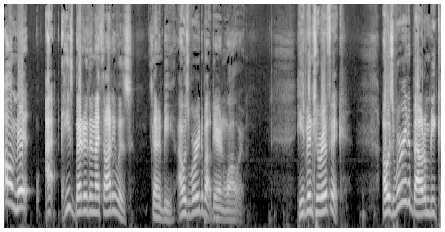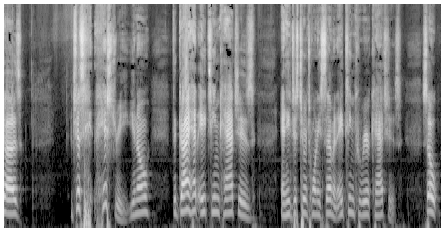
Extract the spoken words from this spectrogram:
I'll admit, I, he's better than I thought he was going to be. I was worried about Darren Waller. He's been terrific. I was worried about him because just history, you know. The guy had 18 catches and he just turned 27, 18 career catches. So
